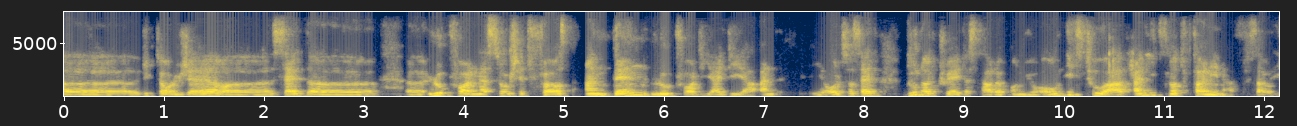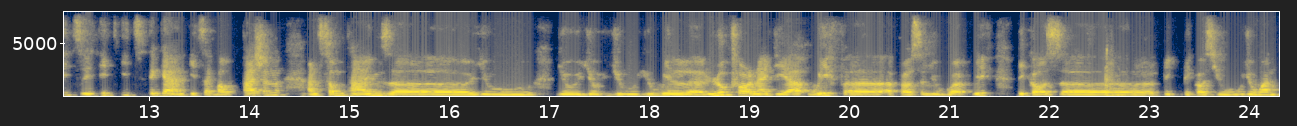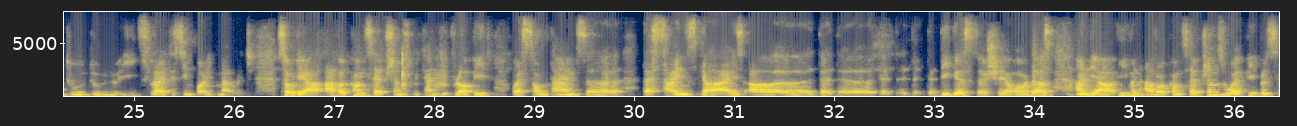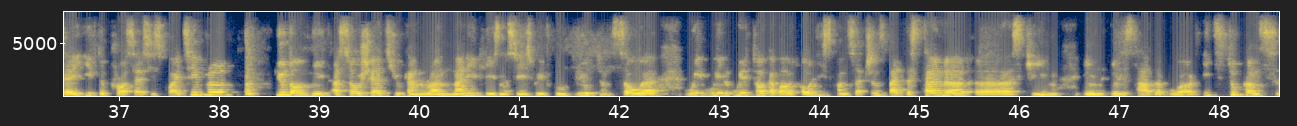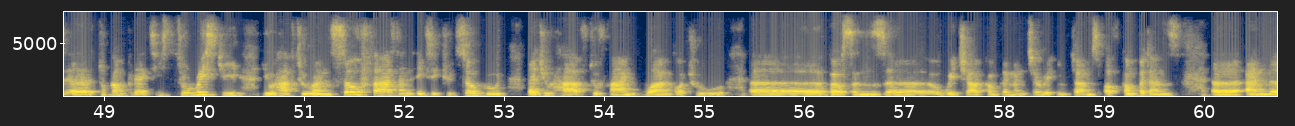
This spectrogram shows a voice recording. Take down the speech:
Victor Lugger said, look for an associate first, and then look for the idea. And he also said, do not create a startup on your own. It's too hard and it's not fun enough. So it's it, it's again, it's about passion. And sometimes uh, you you you you you will uh, look for an idea with uh, a person you work with because uh, because you you want to to. It's like a symbolic marriage. So there are other conceptions we can develop it where sometimes uh, the science guys are uh, the, the, the, the biggest shareholders, and there are even other conceptions where people say if the process is is quite simple. You don't need associates. You can run many businesses with good mutants. So uh, we, will we'll talk about all these conceptions, but the standard uh, scheme in, in the startup world, it's too, uh, too complex, it's too risky. You have to run so fast and execute so good that you have to find one or two uh, persons uh, which are complementary in terms of competence uh, and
